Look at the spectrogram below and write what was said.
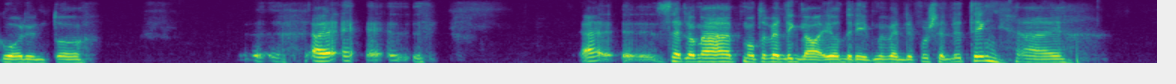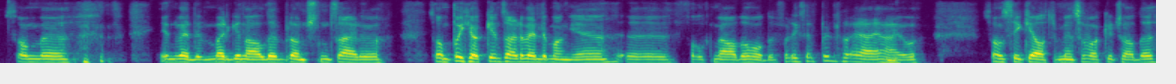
gå rundt og jeg, jeg, jeg, selv om jeg er på en måte veldig glad i å drive med veldig forskjellige ting som uh, I den veldig marginale bransjen så er det jo Som på kjøkken så er det veldig mange uh, folk med ADHD f.eks. Og jeg er jo, som psykiateren min så vakkert sa det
